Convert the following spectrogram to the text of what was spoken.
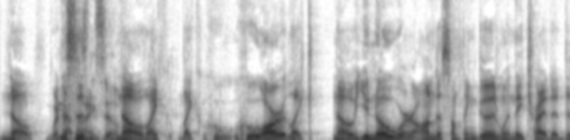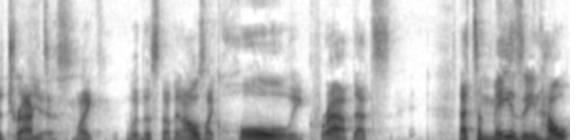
no, We're this is silver. no like like who who are like no, you know we're onto something good when they try to detract Yes. like with this stuff, and I was like, holy crap, that's that's amazing how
